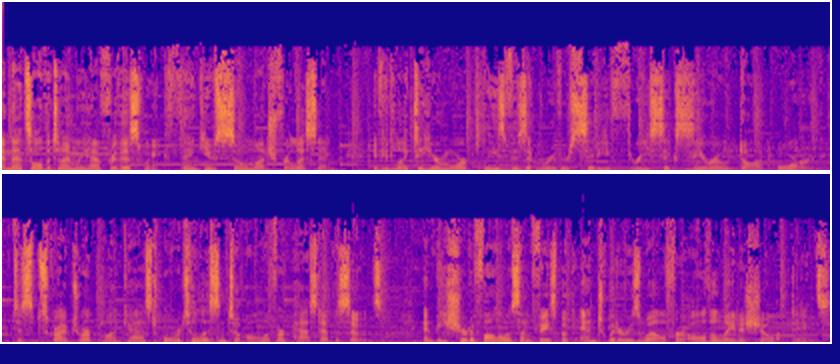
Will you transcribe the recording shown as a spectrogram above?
And that's all the time we have for this week. Thank you so much for listening. If you'd like to hear more, please visit rivercity360.org to subscribe to our podcast or to listen to all of our past episodes. And be sure to follow us on Facebook and Twitter as well for all the latest show updates.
